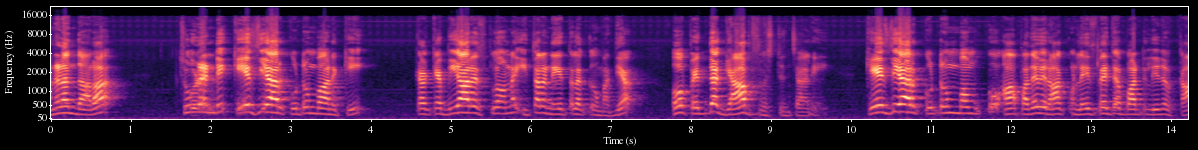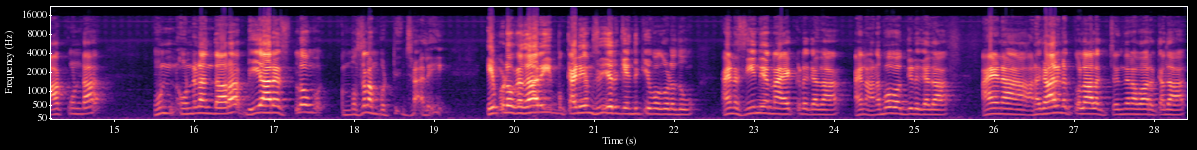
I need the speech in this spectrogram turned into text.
అనడం ద్వారా చూడండి కేసీఆర్ కుటుంబానికి బీఆర్ఎస్లో ఉన్న ఇతర నేతలకు మధ్య ఓ పెద్ద గ్యాప్ సృష్టించాలి. కేసీఆర్ కుటుంబంకు ఆ పదవి రాకుండా లెజిస్లేచర్ పార్టీ లీడర్ కాకుండా ఉండడం ద్వారా బీఆర్ఎస్లో ముసలం పుట్టించాలి. ఇప్పుడు ఒకసారి కడియం శ్రీహరికి ఎందుకు ఇవ్వకూడదు? ఆయన సీనియర్ నాయకుడు కదా ఆయన అనుభవజ్ఞుడు కదా ఆయన అణగారిన కులాలకు చెందినవారు కదా.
